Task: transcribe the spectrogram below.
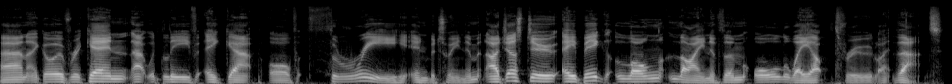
And I go over again, that would leave a gap of three in between them. And I just do a big long line of them all the way up through like that.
